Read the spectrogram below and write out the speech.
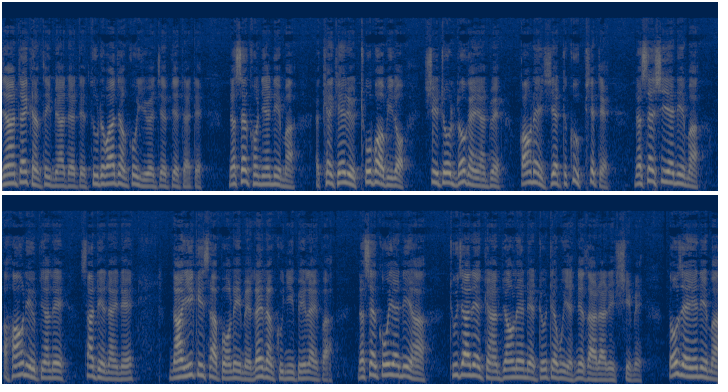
ရန်တိုက်ခံသိမ့်များတတ်တဲ့သူတစ်ပါးကြောင့်ကိုယ်ရွယ်ချက်ပြတ်တတ်တဲ့29ရက်နေ့မှာအခက်အခဲတွေထိုးပေါက်ပြီးတော့ရှေ့တိုးလောကန်ရန်အတွက်ကောင်းတဲ့ရက်တစ်ခုဖြစ်တယ်28ရက်နေ့မှာအဟောင်းတွေကိုပြန်လဲစတင်နိုင်တယ်နာယီကိစ္စပေါ်လိမ့်မယ်လိုက်လံကူညီပေးလိုက်ပါ29ရက်နေ့ဟာ ထူးခြားတဲ့ကံပြောင်းလဲတဲ့တိုးတက်မှုရဲ့နှစ်သာရတွေရှိမယ်30ရက်နေ့မှာ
